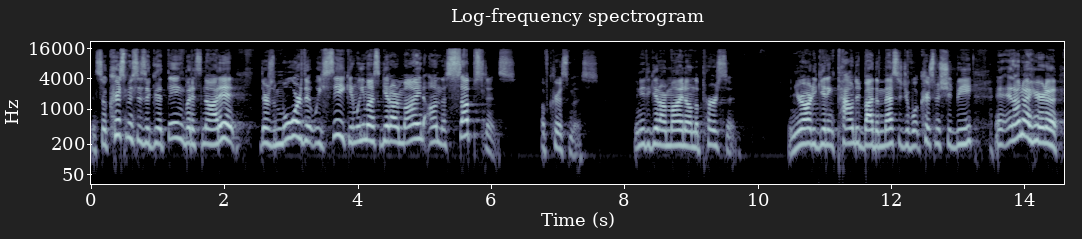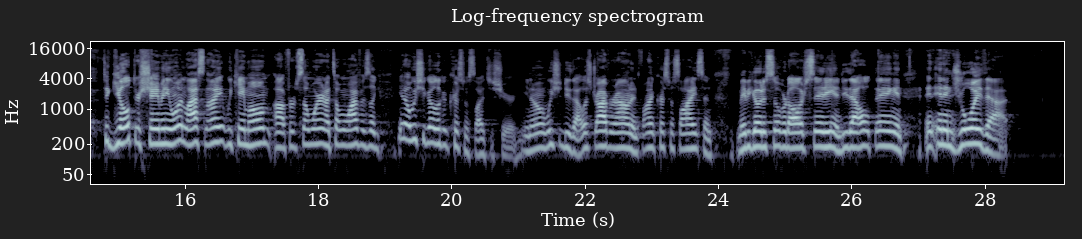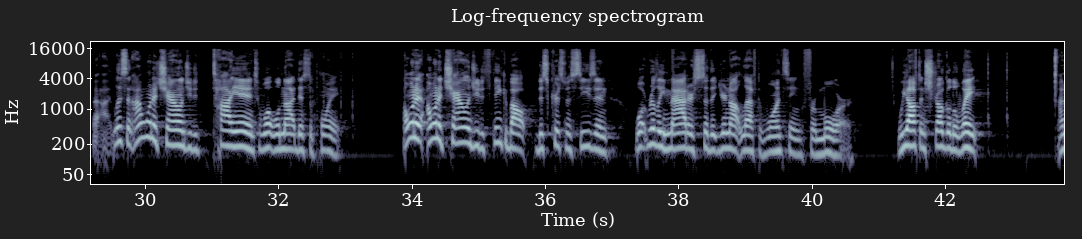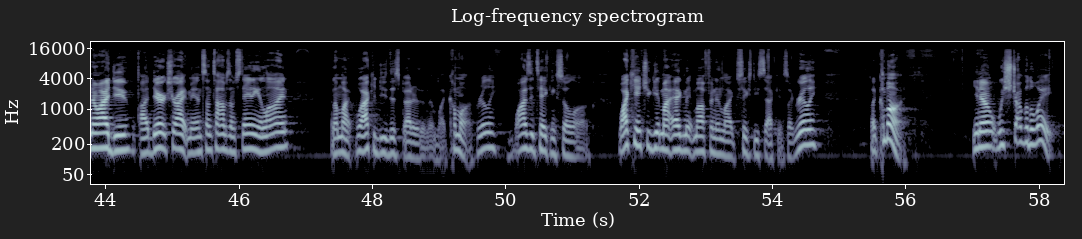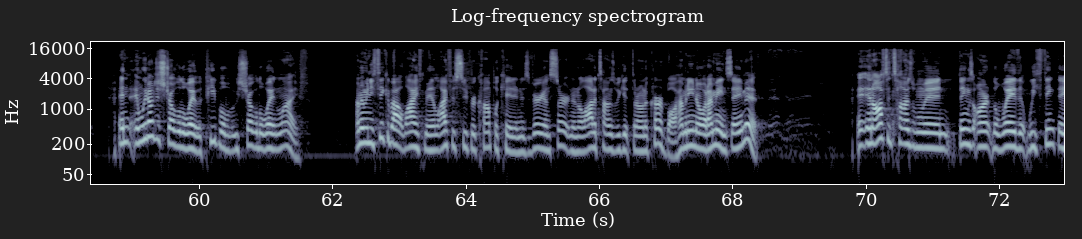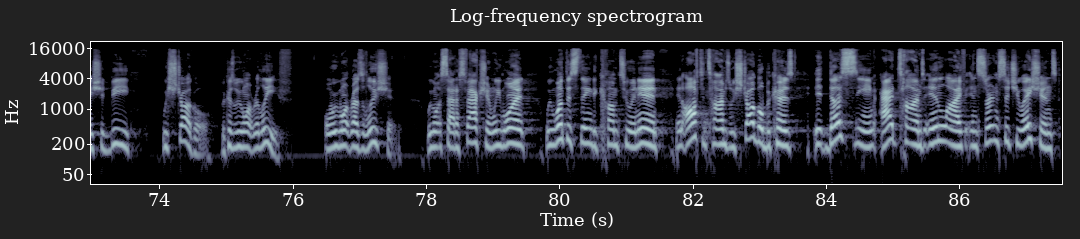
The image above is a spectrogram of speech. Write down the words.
And so Christmas is a good thing, but it's not it. There's more that we seek, and we must get our mind on the substance of Christmas. We need to get our mind on the person. And you're already getting pounded by the message of what Christmas should be. And, I'm not here to, to guilt or shame anyone. Last night we came home uh, from somewhere, and I told my wife, I was like, you know, we should go look at Christmas lights this year. You know, we should do that. Let's drive around and find Christmas lights and maybe go to Silver Dollar City and do that whole thing and, and, and enjoy that. Listen, I want to challenge you to tie in to what will not disappoint. I want to, I want to challenge you to think about this Christmas season, what really matters, so that you're not left wanting for more. We often struggle to wait. I know I do. Uh, Derek's right, man. Sometimes I'm standing in line And I'm like, well, I could do this better than them. Like, come on, really? Why is it taking so long? Why can't you get my Egg McMuffin in like 60 seconds? Like, really? Like, come on. You know, we struggle to wait. And, and we don't just struggle to wait with people, but we struggle to wait in life. I mean, when you think about life, man, life is super complicated and it's very uncertain. And a lot of times we get thrown a curveball. How many know what I mean? Say amen. amen. And, and oftentimes when things aren't the way that we think they should be, we struggle because we want relief or we want resolution. We want satisfaction. We want, we want this thing to come to an end. And oftentimes we struggle because it does seem at times in life, in certain situations,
